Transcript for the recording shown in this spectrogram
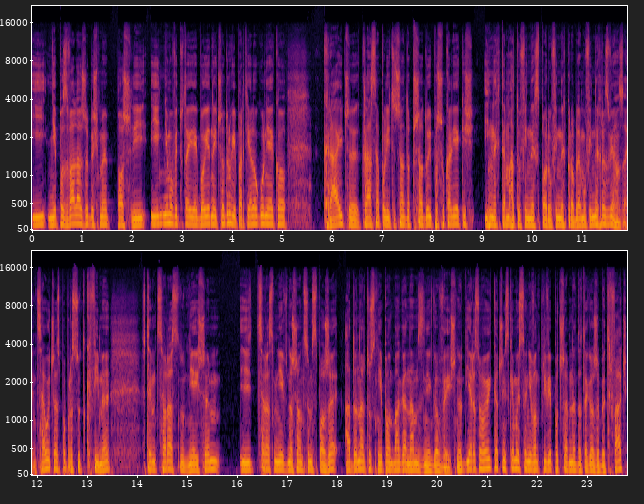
i nie pozwala, żebyśmy poszli, i nie mówię tutaj jakby o jednej czy o drugiej partii, ale ogólnie jako kraj czy klasa polityczna do przodu i poszukali jakichś innych tematów, innych sporów, innych problemów, innych rozwiązań. Cały czas po prostu tkwimy w tym coraz nudniejszym i coraz mniej wnoszącym sporze, a Donald Tusk nie pomaga nam z niego wyjść. No, Jarosławowi Kaczyńskiemu jest to niewątpliwie potrzebne do tego, żeby trwać.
